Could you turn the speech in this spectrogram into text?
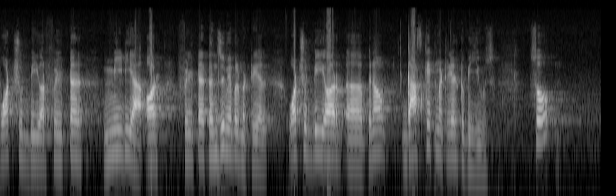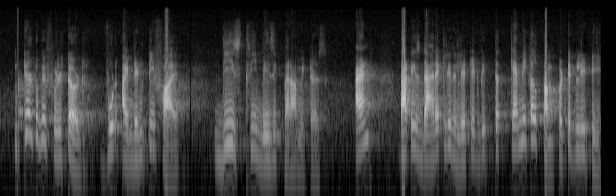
what should be your filter media or filter consumable material, what should be your uh, you know gasket material to be used. So, material to be filtered would identify these three basic parameters and that is directly related with the chemical compatibility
